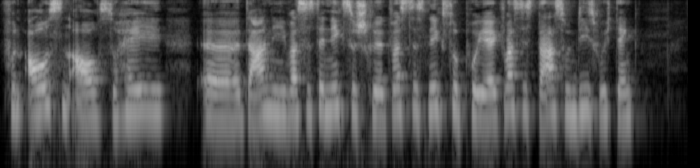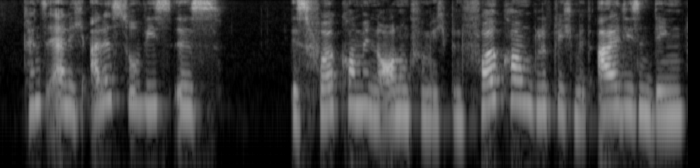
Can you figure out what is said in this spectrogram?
von außen auch so, hey, äh, Dani, was ist der nächste Schritt? Was ist das nächste Projekt? Was ist das und dies? Wo ich denke, ganz ehrlich, alles so wie es ist, ist vollkommen in Ordnung für mich. Ich bin vollkommen glücklich mit all diesen Dingen,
